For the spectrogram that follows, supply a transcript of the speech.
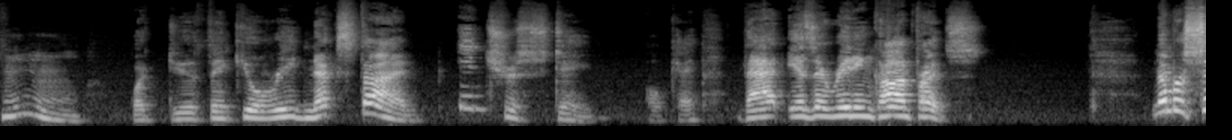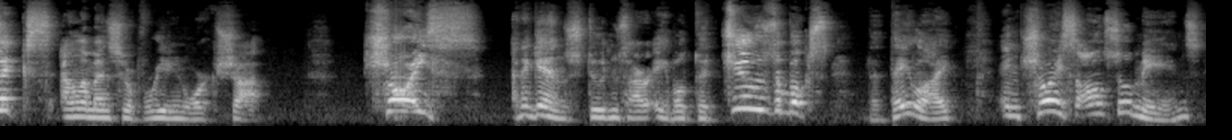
Hmm, what do you think you'll read next time? Interesting. Okay, that is a reading conference. Number six elements of reading workshop. Choice. And again, students are able to choose the books that they like. And choice also means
